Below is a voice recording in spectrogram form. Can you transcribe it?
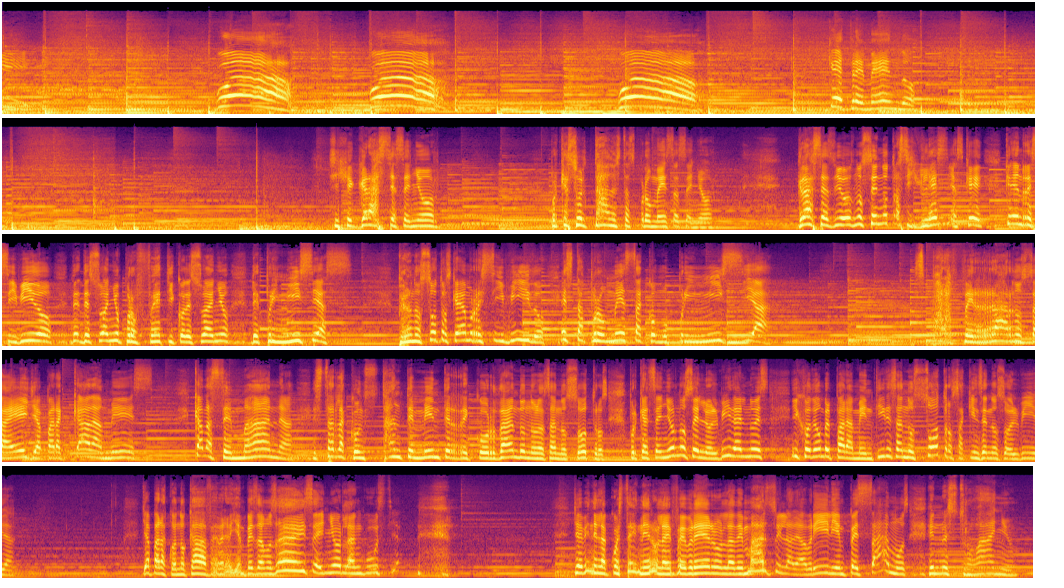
¡Wow! ¡Wow! ¡Wow! ¡Qué tremendo! Dije, gracias Señor, porque has soltado estas promesas, Señor. Gracias Dios, no sé en otras iglesias que, que han recibido de, de su año profético, de su año de primicias. Pero nosotros que hayamos recibido esta promesa como primicia, aferrarnos a ella para cada mes, cada semana, estarla constantemente recordándonos a nosotros, porque al Señor no se le olvida, Él no es hijo de hombre para mentir, es a nosotros a quien se nos olvida. Ya para cuando cada febrero ya empezamos, ay Señor, la angustia. Ya viene la cuesta de enero, la de febrero, la de marzo y la de abril y empezamos en nuestro año.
